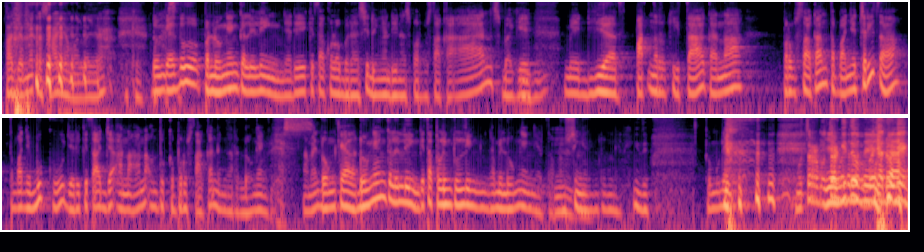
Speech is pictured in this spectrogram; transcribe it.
tajamnya ke saya malah ya. Oke. Dongkel itu pendongeng keliling. Jadi kita kolaborasi dengan Dinas Perpustakaan sebagai media partner kita karena perpustakaan tempatnya cerita, tempatnya buku. Jadi kita ajak anak-anak untuk ke perpustakaan dengar dongeng. Namanya dongkel, dongeng keliling. Kita keliling-keliling sambil dongeng gitu. Pusing gitu. Kemudian Muter-muter Iya, gitu muter-muter. baca dongeng.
